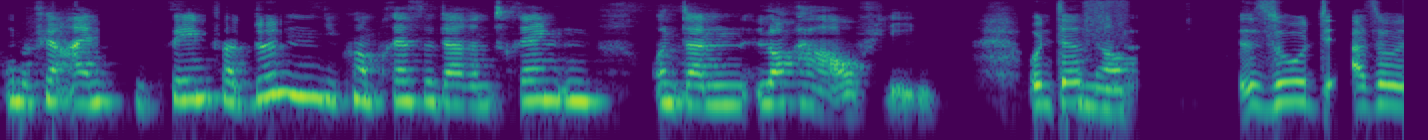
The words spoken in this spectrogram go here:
ungefähr ein zu zehn verdünnen, die Kompresse darin tränken und dann locker auflegen. Und das genau. so, also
